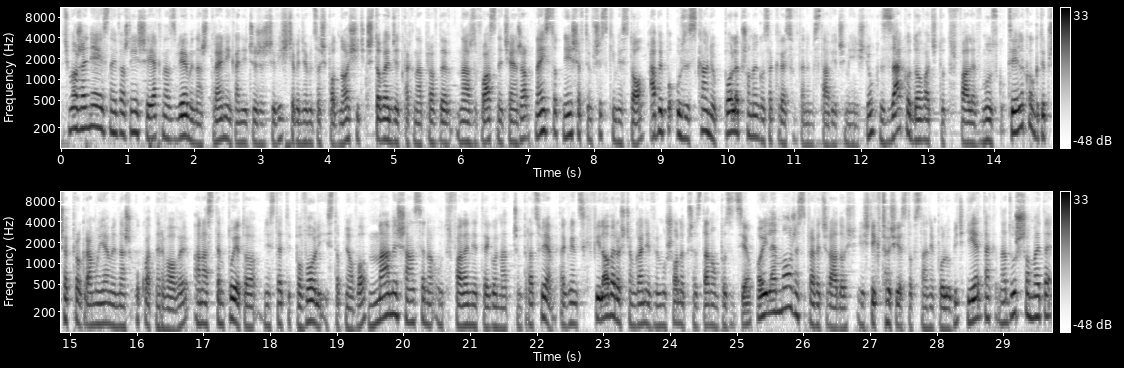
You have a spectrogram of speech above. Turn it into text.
być może nie jest najważniejsze, jak nazwiemy nasz trening, ani czy rzeczywiście będziemy coś podnosić, czy to będzie tak naprawdę nasz własny ciężar. Najistotniejsze w tym wszystkim jest to, aby po uzyskaniu polepszonego zakresu w danym stawie czy mięśniu, zakodować to trwale w mózgu. Tylko gdy przeprogramujemy nasz układ nerwowy, a następuje to niestety powoli i stopniowo, mamy szansę na utrwalenie tego, nad czym pracujemy. Tak więc chwilowe rozciąganie wymuszone przez daną pozycję, o ile może sprawiać radość, jeśli ktoś jest to w stanie polubić, jednak na dłuższą metę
